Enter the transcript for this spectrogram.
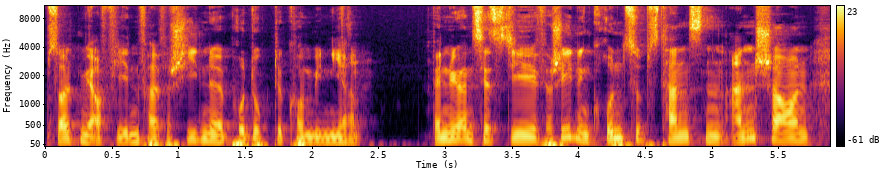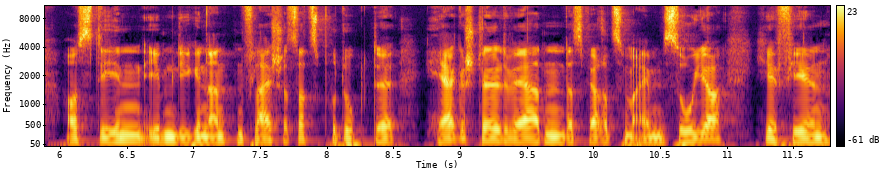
sollten wir auf jeden Fall verschiedene Produkte kombinieren. Wenn wir uns jetzt die verschiedenen Grundsubstanzen anschauen, aus denen eben die genannten Fleischersatzprodukte hergestellt werden, das wäre zum einen Soja. Hier fehlen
